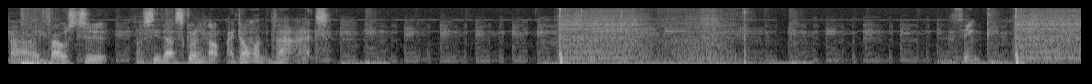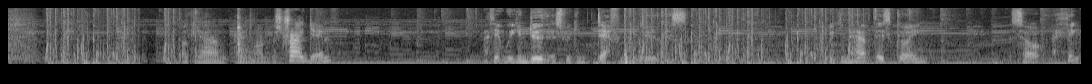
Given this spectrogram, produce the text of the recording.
Uh, if I was to... Oh, see, that's going up. I don't want that. I think... Okay, hang, on. Let's try again. I think we can do this. We can definitely do this can have this going. So I think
